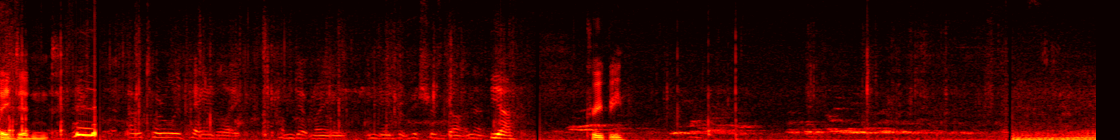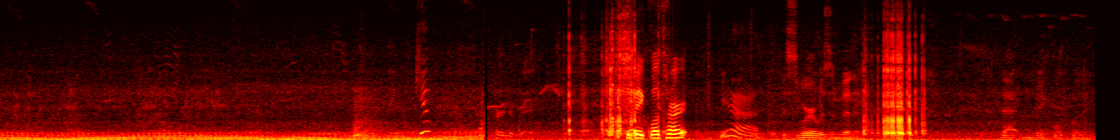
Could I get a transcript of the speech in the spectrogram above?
They didn't. I would totally pay to like come get my engagement pictures done. Yeah. Creepy. Heard of it. The Bakewell tart? Yeah. This is where it was invented. That and Bakewell pudding.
